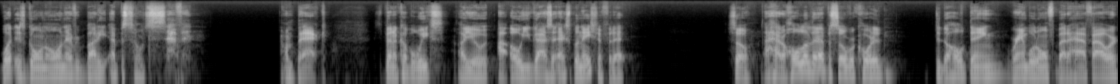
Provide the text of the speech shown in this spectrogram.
What is going on, everybody? Episode seven. I'm back. It's been a couple weeks. I owe, I owe you guys an explanation for that. So I had a whole other episode recorded, did the whole thing, rambled on for about a half hour,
